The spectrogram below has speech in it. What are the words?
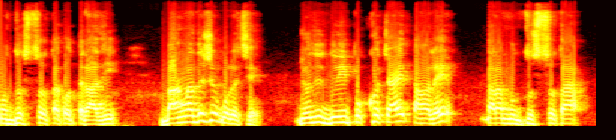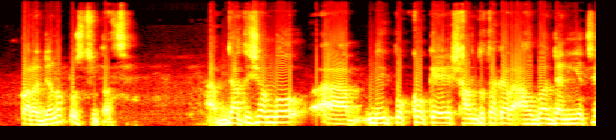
মধ্যস্থতা করতে রাজি। বাংলাদেশও বলেছে, যদি দুই পক্ষ চায় তাহলে তারা মধ্যস্থতা করার জন্য প্রস্তুত আছে। জাতিসংঘ দুই পক্ষকে শান্ত থাকার আহ্বান জানিয়েছে।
